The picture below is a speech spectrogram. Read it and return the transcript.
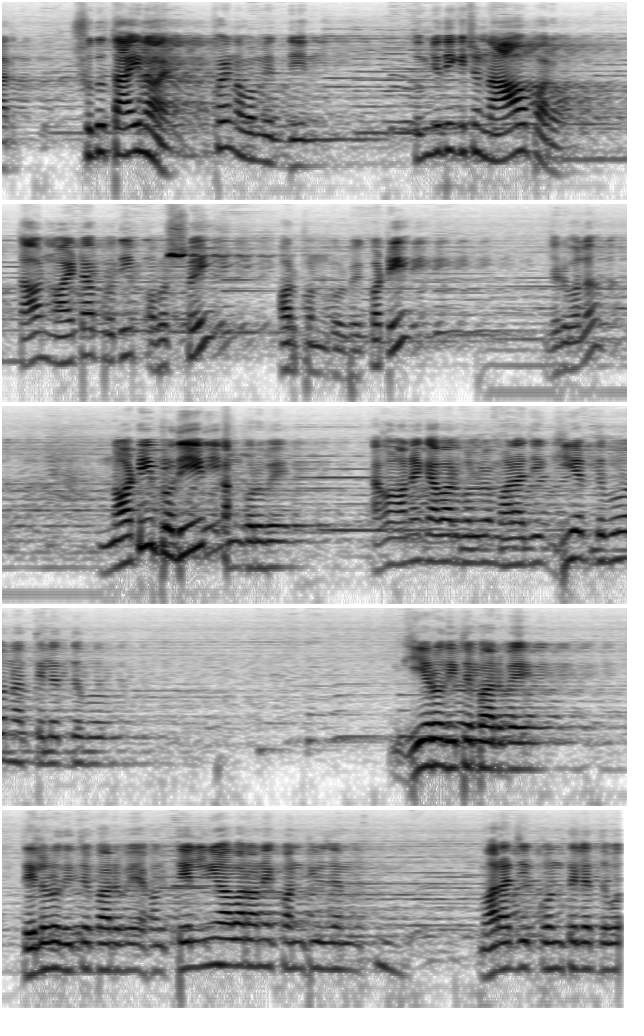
আর শুধু তাই নয় অক্ষয় নবমীর দিন, তুমি যদি কিছু নাও পারো, তাও নয়টা প্রদীপ অবশ্যই অর্পণ করবে। কটি? যদি বলো। নটি প্রদীপ কাম করবে। এখন অনেকে আবার বলবে, মহারাজি, ঘিয়ের দেবো না তেলের দেবো? ঘিয়েরও দিতে পারবে। তেলেরও দিতে পারবে। এখন তেল নিয়ে আবার অনেক কনফিউশন মহারাজি কোন তেলের দেবো?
